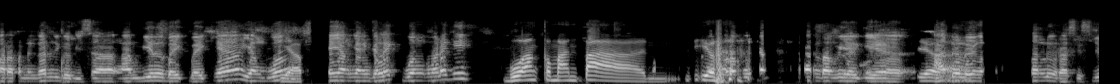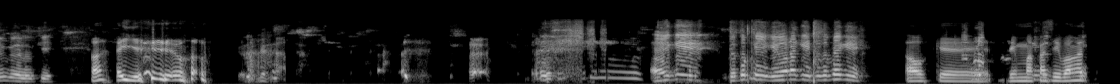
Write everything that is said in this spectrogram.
para pendengar juga bisa ngambil baik-baiknya, yang buang Yap. eh yang yang jelek buang ke mana Ki? Buang ke mantan. Iya. Tapi ya Ki ya, Iya. ada lo yang kan lu rasis juga lu Ki. Hah? Iya. iya. Eh Ki, tutup Ki, gimana Ki? Tutupnya Ki. Oke, terima kasih banget. Iya.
